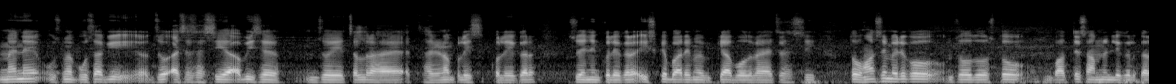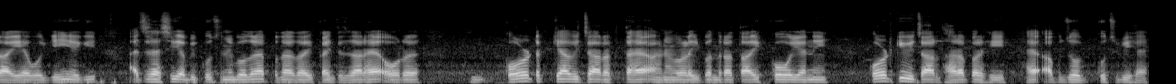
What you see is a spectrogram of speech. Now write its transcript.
मैंने उसमें पूछा कि जो एस है, अभी से जो ये चल रहा है, हरियाणा पुलिस को लेकर ज्वाइनिंग को लेकर, इसके बारे में क्या बोल रहा है एच तो वहाँ से मेरे को जो दोस्तों बातें सामने निकल कर आई है वो यही है कि एच अभी कुछ नहीं बोल रहा है, पंद्रह तारीख का इंतज़ार है और कोर्ट क्या विचार रखता है आने वाली पंद्रह तारीख को, यानी कोर्ट की विचारधारा पर ही है अब जो कुछ भी है।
